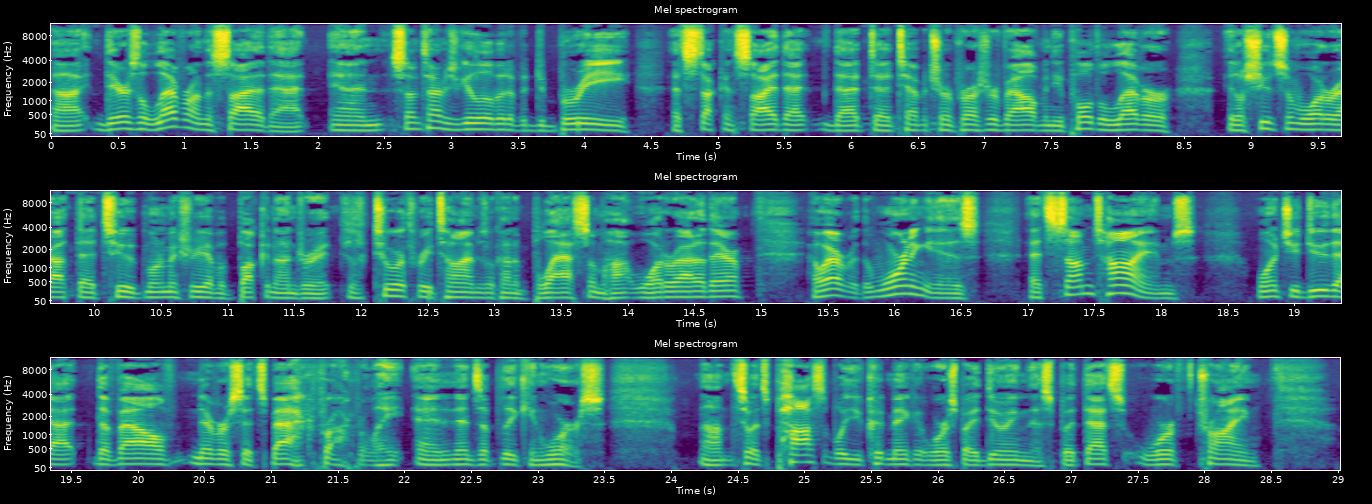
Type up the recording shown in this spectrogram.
Uh, there's a lever on the side of that, and sometimes you get a little bit of a debris that's stuck inside that that uh, temperature and pressure valve. And you pull the lever, it'll shoot some water out that tube. You want to make sure you have a bucket under it. Just two or three times, it'll kind of blast some hot water out of there. However, the warning is that sometimes once you do that, the valve never sits back properly, and it ends up leaking worse. Um, so it's possible you could make it worse by doing this, but that's worth trying.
